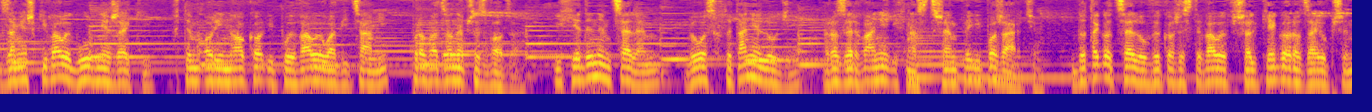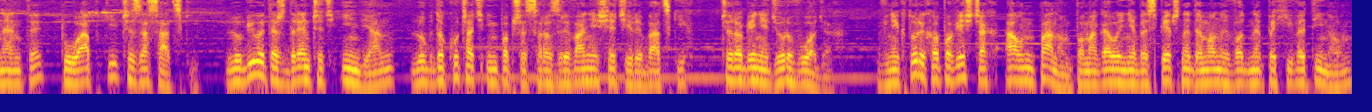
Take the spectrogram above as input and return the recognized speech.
Zamieszkiwały głównie rzeki, w tym Orinoko i pływały ławicami, prowadzone przez wodza. Ich jedynym celem było schwytanie ludzi, rozerwanie ich na strzępy i pożarcie. Do tego celu wykorzystywały wszelkiego rodzaju przynęty, pułapki czy zasadzki. Lubiły też dręczyć Indian lub dokuczać im poprzez rozrywanie sieci rybackich czy robienie dziur w łodziach. W niektórych opowieściach Aun Panom pomagały niebezpieczne demony wodne Pechivetinom,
